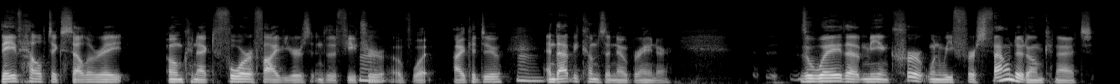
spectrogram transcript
They've helped accelerate Ohm Connect four or five years into the future mm. of what I could do, mm. and that becomes a no-brainer the way that me and Kurt, when we first founded Ohm Connect,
